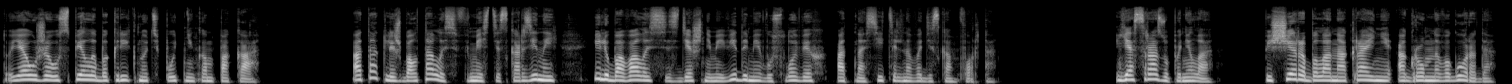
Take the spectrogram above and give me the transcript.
то я уже успела бы крикнуть путникам «пока». А так лишь болталась вместе с корзиной и любовалась здешними видами в условиях относительного дискомфорта. Я сразу поняла, пещера была на окраине огромного города,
